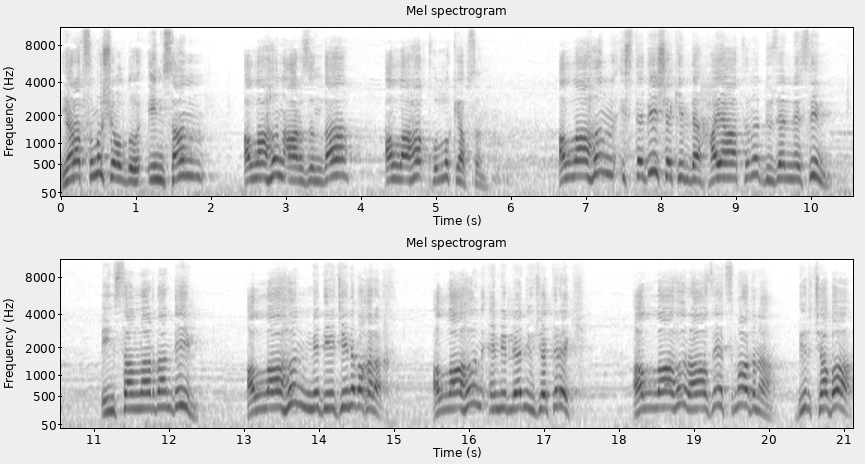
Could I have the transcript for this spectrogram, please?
Yaratılmış olduğu insan Allah'ın arzında Allah'a kulluk yapsın. Allah'ın istediği şekilde hayatını düzenlesin. İnsanlardan değil, Allah'ın ne diyeceğine bakarak, Allah'ın emirlerini yücelterek, Allah'ı razı etme adına bir çaba,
